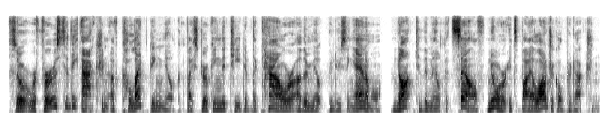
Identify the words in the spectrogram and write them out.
So it refers to the action of collecting milk by stroking the teat of the cow or other milk producing animal, not to the milk itself, nor its biological production.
